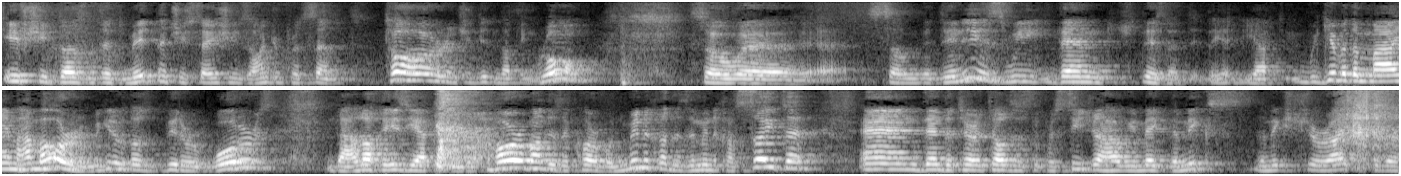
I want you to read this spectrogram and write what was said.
If she doesn't admit, then she says she's 100% tahor and she did nothing wrong. So, uh, So the din is we then there's a, to, we give her the mayim hamaorim. We give her those bitter waters. The halacha is you have to do the korban. There's a korban mincha. There's a mincha soita, and then the Torah tells us the procedure how we make the mix, the mixture right for the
